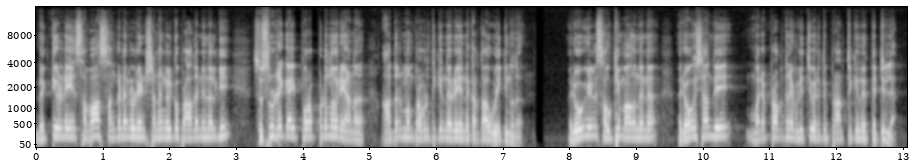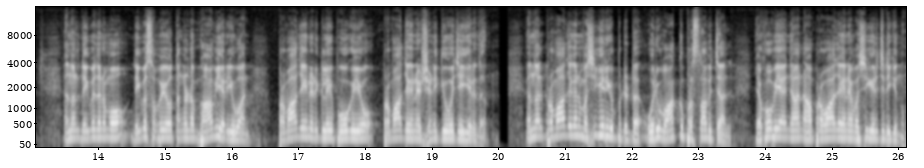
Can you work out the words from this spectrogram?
വ്യക്തികളുടെയും സഭാ സംഘടനകളുടെയും ക്ഷണങ്ങൾക്ക് പ്രാധാന്യം നൽകി ശുശ്രൂഷയ്ക്കായി പുറപ്പെടുന്നവരെയാണ് അധർമ്മം പ്രവർത്തിക്കുന്നവരെ എന്ന് കർത്താവ് വിളിക്കുന്നത്. രോഗികൾ സൗഖ്യമാകുന്നതിന് രോഗശാന്തി മരപ്രാപ്തനെ വിളിച്ചു വരുത്തി പ്രാർത്ഥിക്കുന്നത് തെറ്റില്ല. എന്നാൽ ദൈവജനമോ ദൈവസഭയോ തങ്ങളുടെ ഭാവി അറിയുവാൻ പ്രവാചകന്റെ അടുക്കിലേക്ക് പോവുകയോ പ്രവാചകനെ ക്ഷണിക്കുകയോ ചെയ്യരുത്. എന്നാൽ പ്രവാചകൻ വശീകരിക്കപ്പെട്ടിട്ട് ഒരു വാക്ക് പ്രസ്താവിച്ചാൽ യഹോവയെ ഞാൻ ആ പ്രവാചകനെ വശീകരിച്ചിരിക്കുന്നു.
